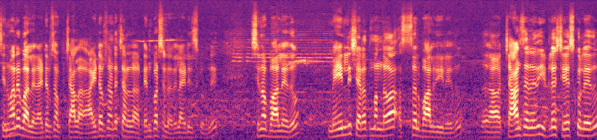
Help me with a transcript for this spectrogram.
సినిమానే బాగాలేదు. ఐటమ్స్ చాలా ఐటమ్స్ అంటే చాలా టెన్ పర్సెంట్ అది లైట్ తీసుకోండి సినిమా బాగాలేదు. మెయిన్లీ శరత్ మందవ అస్సలు బాగా తీయలేదు. ఛాన్స్ అనేది యూటిలైజ్ చేసుకోలేదు.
